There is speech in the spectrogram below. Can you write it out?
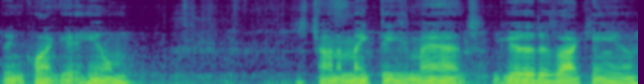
Didn't quite get him. Just trying to make these match good as I can.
